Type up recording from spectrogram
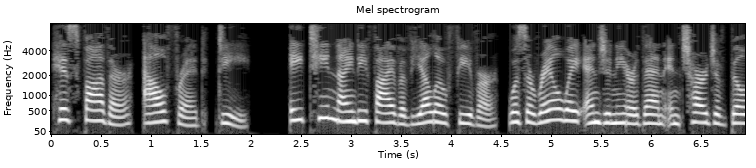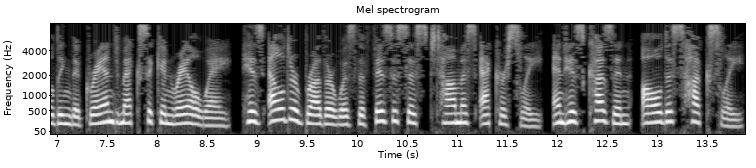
His father, Alfred D. 1895 of yellow fever, was a railway engineer then in charge of building the Grand Mexican Railway. His elder brother was the physicist Thomas Eckersley, and his cousin, Aldous Huxley,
